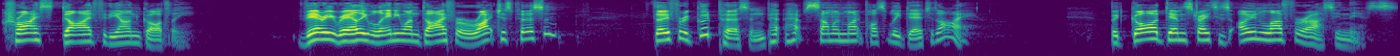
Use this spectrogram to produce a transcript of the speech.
Christ died for the ungodly. Very rarely will anyone die for a righteous person, though for a good person, perhaps someone might possibly dare to die. But God demonstrates his own love for us in this.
